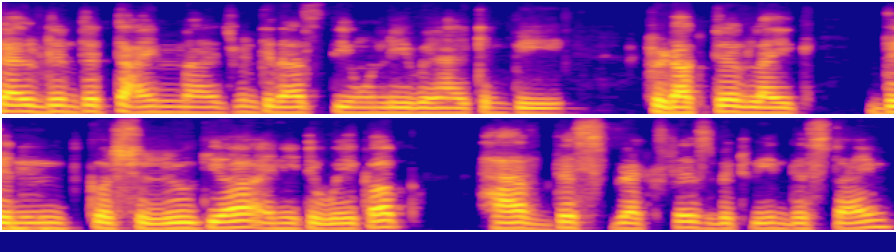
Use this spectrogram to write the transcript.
delved into time management. कि That's the only way I can be productive. Like Mm, दिन को शुरू किया, I need to wake up, have this breakfast between this time.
